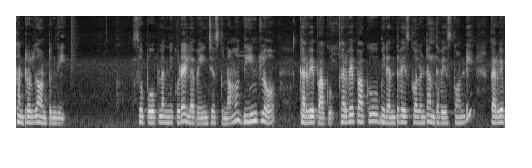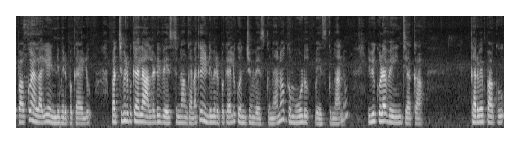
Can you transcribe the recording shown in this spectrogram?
కంట్రోల్గా ఉంటుంది. సో పోపులన్నీ కూడా ఇలా వేయించేసుకున్నాము. దీంట్లో కరివేపాకు. కరివేపాకు మీరు ఎంత వేసుకోవాలంటే అంత వేసుకోండి. కరివేపాకు అలాగే ఎండిమిరపకాయలు. పచ్చిమిరపకాయలు ఆల్రెడీ వేస్తున్నాం కనుక ఎండిమిరపకాయలు కొంచెం వేసుకున్నాను. ఒక మూడు వేసుకున్నాను. ఇవి కూడా వేయించాక కరివేపాకు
